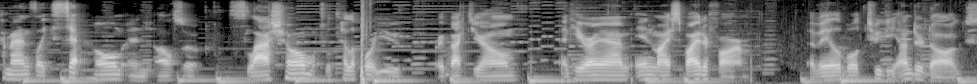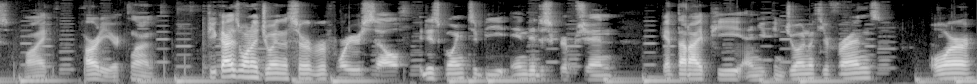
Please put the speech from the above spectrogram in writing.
commands like set home and also slash home, which will teleport you right back to your home. And here I am in my spider farm, available to the underdogs, my party or clan. If you guys want to join the server for yourself, it is going to be in the description. Get that IP and you can join with your friends, or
